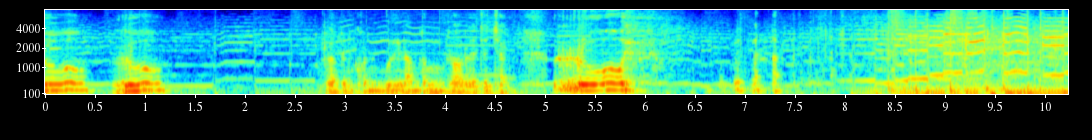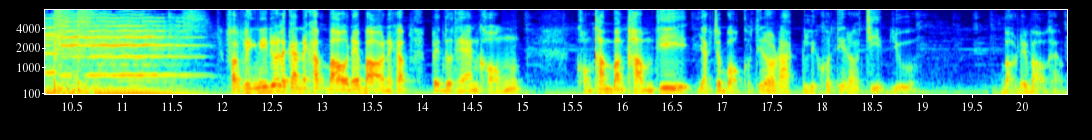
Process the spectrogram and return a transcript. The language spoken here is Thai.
รู้รู้ เราเป็นคนบุรีรัมย์ต้องรอเรือชัดๆรู้ฝากเพลงนี้ด้วยละกันนะครับ เบาได้เบานะครับ เป็นตัวแทนของของคำบางคำที่อยากจะบอกคนที่เรารัก หรือคนที่เราจีบอยู่ เบาได้เบาครับ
